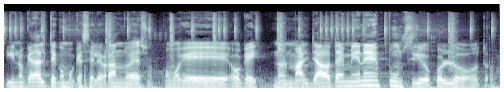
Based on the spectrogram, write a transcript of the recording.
y no quedarte como que celebrando eso. Como que, ok, normal, ya lo terminé, pum, sigo con lo otro.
